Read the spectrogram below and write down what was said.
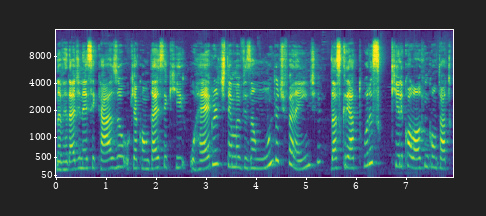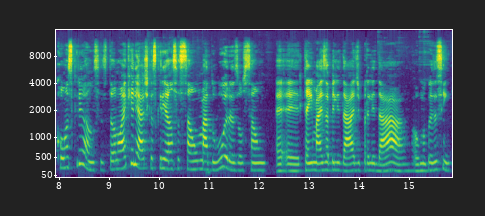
Na verdade, nesse caso, o que acontece é que o Hagrid tem uma visão muito diferente das criaturas que ele coloca em contato com as crianças. Então não é que ele acha que as crianças são maduras ou são é, é, têm mais habilidade para lidar, alguma coisa assim.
